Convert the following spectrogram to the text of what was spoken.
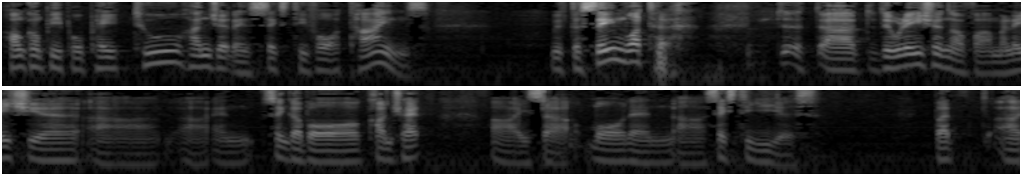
Hong Kong people pay 264 times with the same water. the, uh, the, duration of uh, Malaysia and Singapore contract is more than 60 years but uh,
